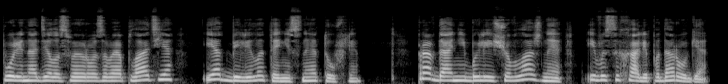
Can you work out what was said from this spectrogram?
Полли надела свое розовое платье и отбелила теннисные туфли. Правда, они были еще влажные и высыхали по дороге,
